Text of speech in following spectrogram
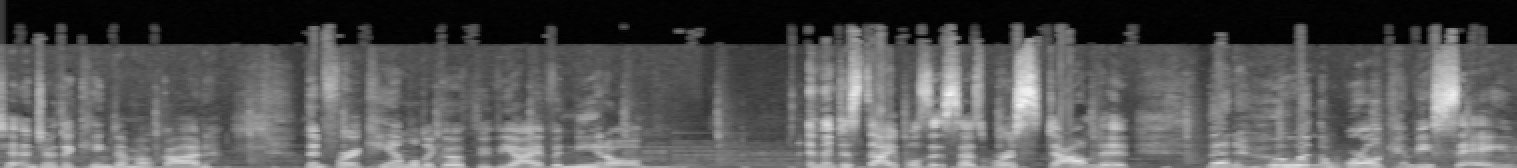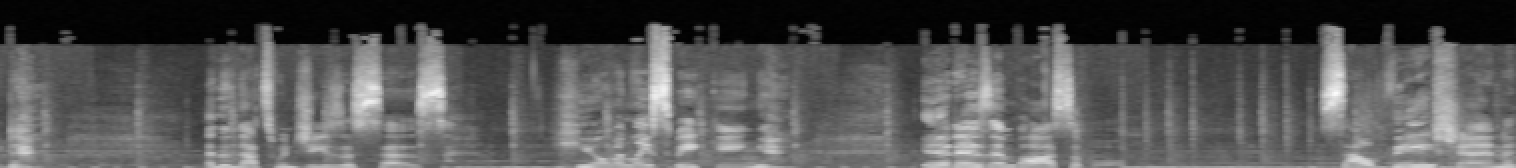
to enter the kingdom of God than for a camel to go through the eye of a needle. And the disciples, it says, were astounded. Then who in the world can be saved? And then that's when Jesus says, humanly speaking, it is impossible. Salvation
